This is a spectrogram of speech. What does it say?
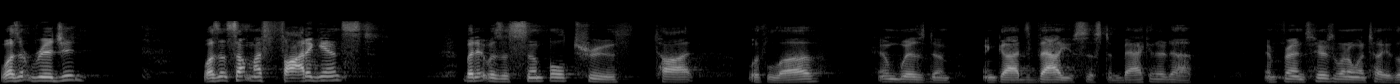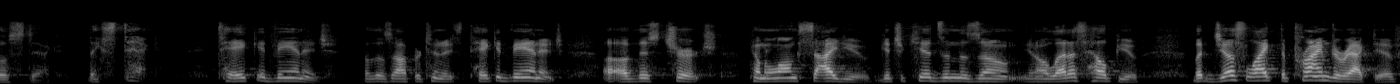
Wasn't rigid, wasn't something I fought against, but it was a simple truth taught with love and wisdom and God's value system backing it up. And friends, here's what I want to tell you those stick. They stick. Take advantage of those opportunities. Take advantage of this church coming alongside you. Get your kids in the zone. You know, let us help you. But just like the prime directive,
